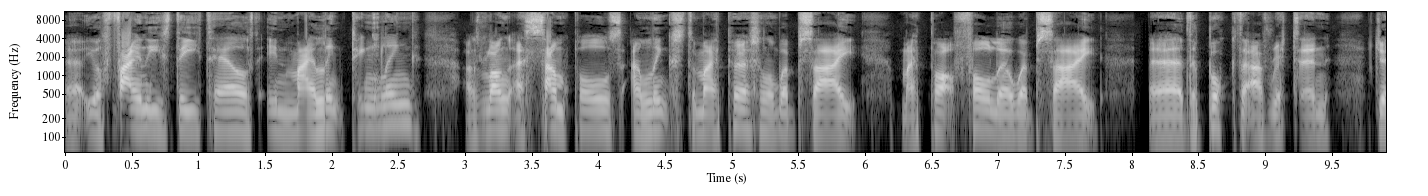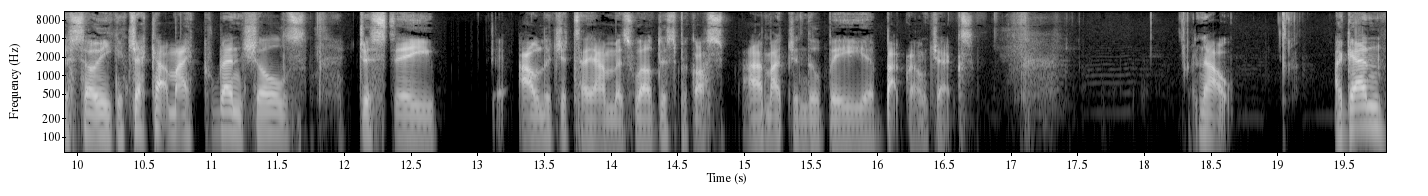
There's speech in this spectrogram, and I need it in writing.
Uh, you'll find these details in my LinkedIn link, as long as samples and links to my personal website, my portfolio website, uh, the book that I've written, just so you can check out my credentials, just see how legit I am as well, just because I imagine there'll be uh, background checks. Now, again,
